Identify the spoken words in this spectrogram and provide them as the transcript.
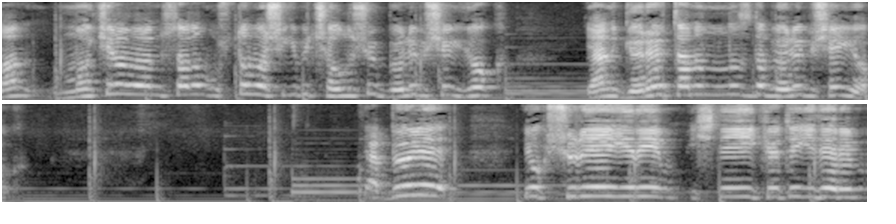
Lan makine mühendisi adam ustabaşı gibi çalışıyor. Böyle bir şey yok. Yani görev tanımınızda böyle bir şey yok. Ya böyle yok şuraya gireyim işte iyi kötü giderim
